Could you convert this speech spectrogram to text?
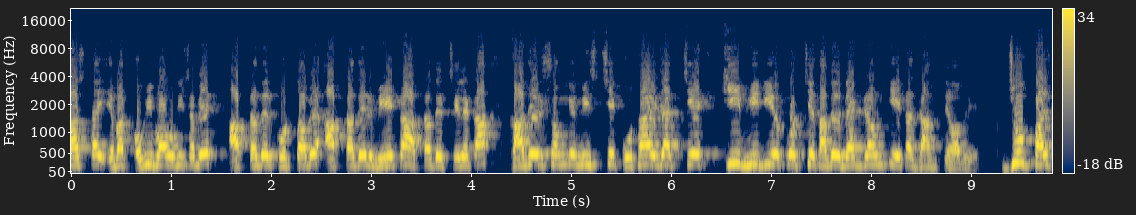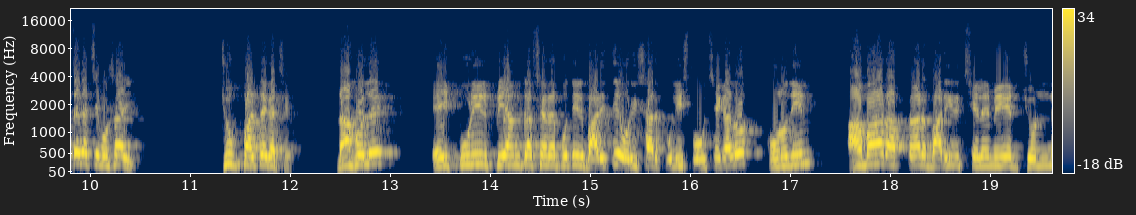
কাজটাই এবার অভিভাবক হিসাবে আপনাদের করতে হবে। আপনাদের মেয়েটা, আপনাদের ছেলেটা কাদের সঙ্গে মিশছে, কোথায় যাচ্ছে, কি ভিডিও করছে, তাদের ব্যাকগ্রাউন্ড কি, এটা জানতে হবে। যুগ পাল্টে গেছে মশাই। যুগ পাল্টে গেছে। না হলে এই পুরীর প্রিয়াঙ্কা সেনাপতির বাড়িতে ওড়িশার পুলিশ পৌঁছে গেল। কোনোদিন আমার আপনার বাড়ির ছেলে মেয়ের জন্য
